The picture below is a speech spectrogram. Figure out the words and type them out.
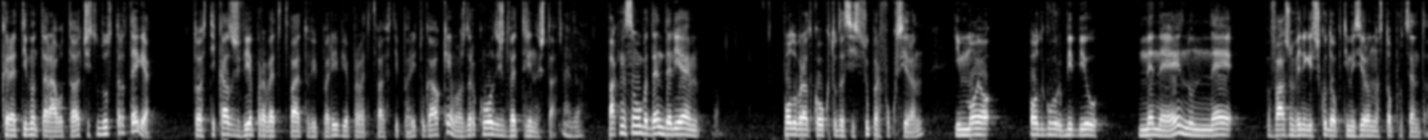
креативната работа, чисто до стратегия. Тоест ти казваш, вие правете това ето ви пари, вие правете това ето ти пари, тогава окей, можеш да ръководиш две-три неща. Е, да. Пак не съм убеден дали е по-добре, отколкото да си супер фокусиран. И моя отговор би бил не, не е, но не е важно винаги всичко да е оптимизирано на 100%.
